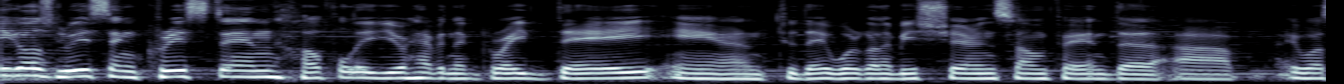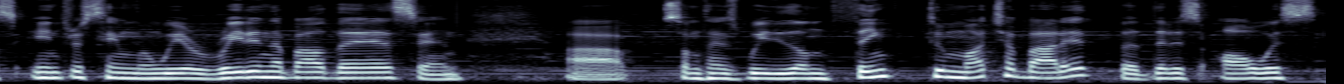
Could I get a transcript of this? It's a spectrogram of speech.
amigos, Luis and Kristen. Hopefully you're having a great day. And today we're going to be sharing something that uh, it was interesting when we were reading about this. And uh, sometimes we don't think too much about it, but there is always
